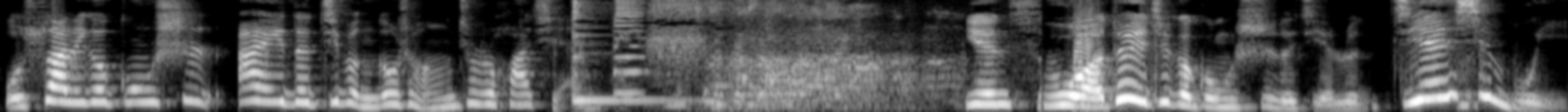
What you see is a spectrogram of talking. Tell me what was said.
我算了一个公式：爱意的基本构成就是花钱。因此，我对这个公式的结论坚信不疑。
